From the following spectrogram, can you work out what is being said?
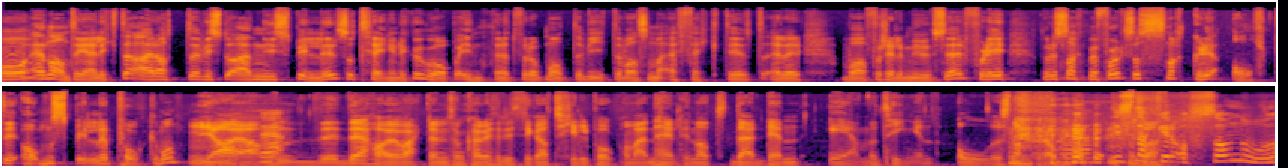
Og en annen ting jeg likte er at Hvis du er en ny spiller, så trenger du ikke gå på internett for å på en måte vite hva som er effektivt, eller hva forskjellige moves gjør. Fordi når du snakker med folk, så snakker de alltid om spillet Pokémon. Ja, ja, Ja. men det, det har jo vært en liksom karakteristika til Pokémon-verdenen hele tiden at det er den ene tingen alle snakker om. Ja, de snakker også om noen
